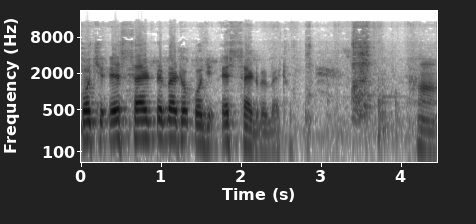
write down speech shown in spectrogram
कुछ इस साइड पे बैठो कुछ इस साइड पे बैठो। हाँ।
